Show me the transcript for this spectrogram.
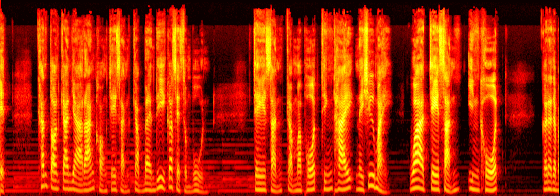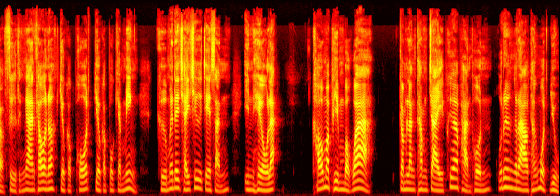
2017 ขั้นตอนการหย่าร้างของเจสันกับแบรนดี้ก็เสร็จสมบูรณ์ เจสันกลับมาโพสต์ทิ้งท้ายในชื่อใหม่ว่า Jason in Code ก็น่าจะแบบสื่อถึงงานเขาเนาะเกี่ยวกับโค้ดเกี่ยวกับ programming คือไม่ได้ใช้ชื่อ Jason in Hell ละเขามาพิมพ์บอกว่ากำลังทำใจเพื่อผ่านพ้นเรื่องราวทั้งหมดอยู่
